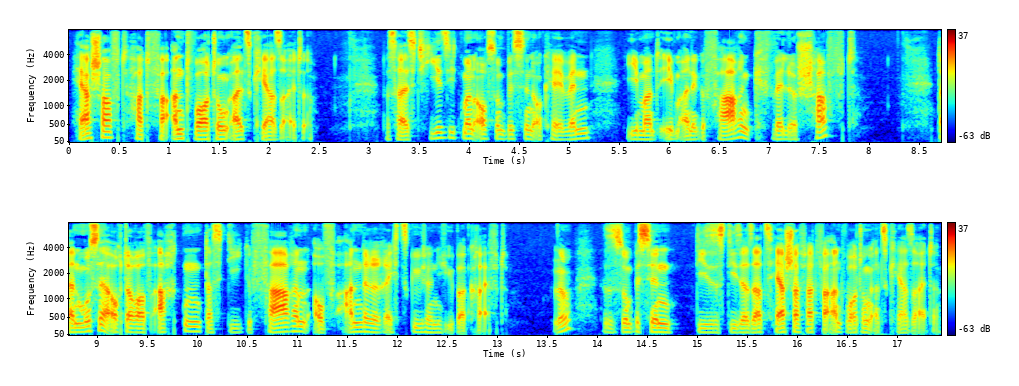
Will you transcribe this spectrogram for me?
Herrschaft hat Verantwortung als Kehrseite. Das heißt, hier sieht man auch so ein bisschen, okay, wenn jemand eben eine Gefahrenquelle schafft, dann muss er auch darauf achten, dass die Gefahren auf andere Rechtsgüter nicht übergreift. Ne? Das ist so ein bisschen dieses, dieser Satz, Herrschaft hat Verantwortung als Kehrseite.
